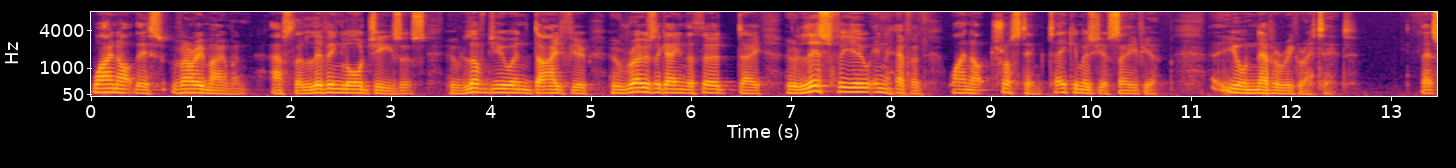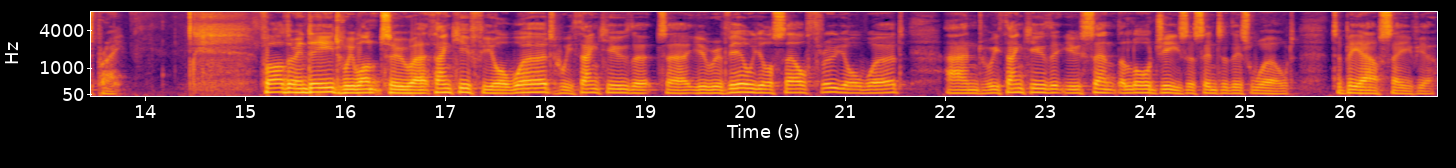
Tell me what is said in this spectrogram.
Why not this very moment ask the living Lord Jesus, who loved you and died for you, who rose again the third day, who lives for you in heaven, why not trust him? Take him as your Saviour. You'll never regret it. Let's pray. Father, indeed, we want to uh, thank you for your word. We thank you that uh, you reveal yourself through your word. And we thank you that you sent the Lord Jesus into this world to be our Saviour.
